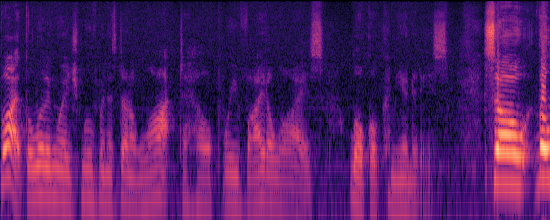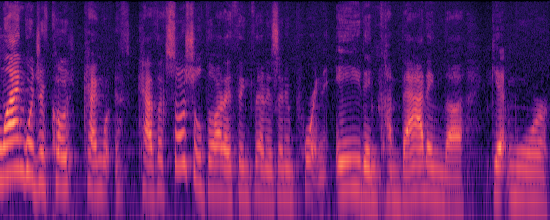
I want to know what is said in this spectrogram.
but the living wage movement has done a lot to help revitalize local communities. So the language of Catholic social thought, I think, then is an important aid in combating the get more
